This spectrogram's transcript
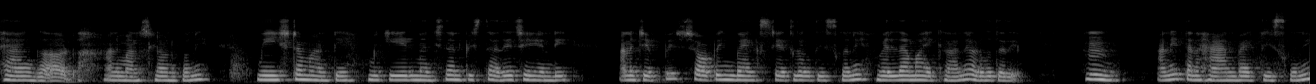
థ్యాంక్ గాడ్ అని మనసులో అనుకొని మీ ఇష్టం ఆంటీ మీకు ఏది మంచిది అనిపిస్తే అదే చేయండి అని చెప్పి షాపింగ్ బ్యాగ్స్ చేతిలోకి తీసుకొని వెళ్దామా ఇక అని అడుగుతుంది. అని తన హ్యాండ్ బ్యాగ్ తీసుకుని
